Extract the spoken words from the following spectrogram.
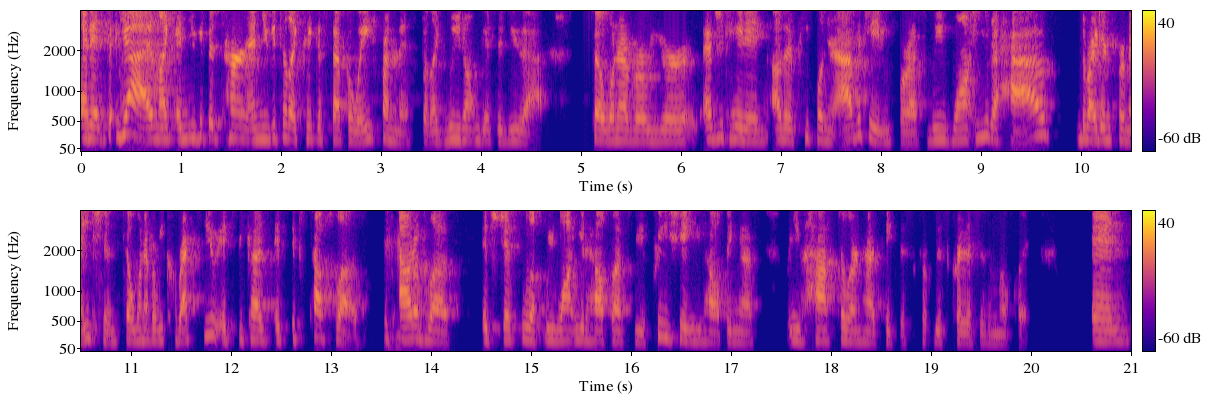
and it yeah, and like and you get to turn and you get to like take a step away from this, but like we don't get to do that. So whenever you're educating other people and you're advocating for us, we want you to have the right information. So whenever we correct you, it's because it's, it's tough love. It's mm-hmm. out of love. It's just look, we want you to help us. We appreciate you helping us, but you have to learn how to take this this criticism real quick. And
